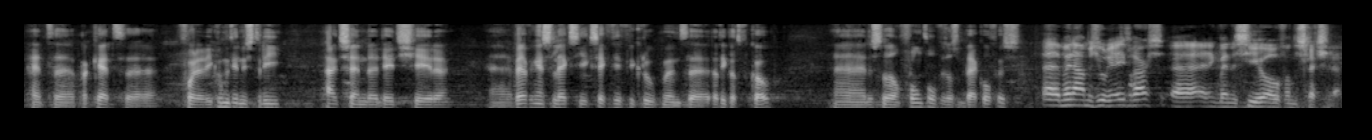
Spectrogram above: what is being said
het uh, pakket voor de recruitment-industrie, uitzenden, detacheren, werving en selectie, executive recruitment, dat ik dat verkoop. dus zowel een front office als een back office. mijn naam is Juri Everaars en ik ben de CEO van de Selection Lab.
